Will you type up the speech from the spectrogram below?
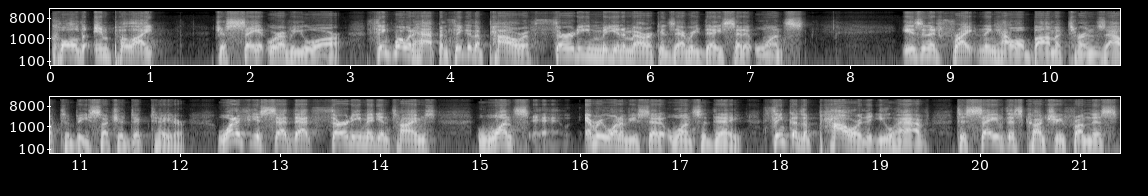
called impolite, just say it wherever you are. Think what would happen. Think of the power if 30 million Americans every day said it once. Isn't it frightening how Obama turns out to be such a dictator? What if you said that 30 million times once, every one of you said it once a day? Think of the power that you have to save this country from this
